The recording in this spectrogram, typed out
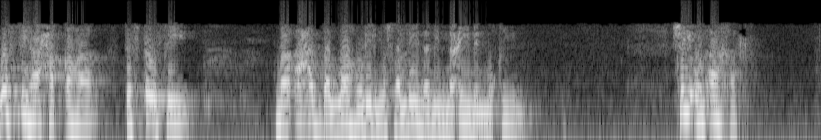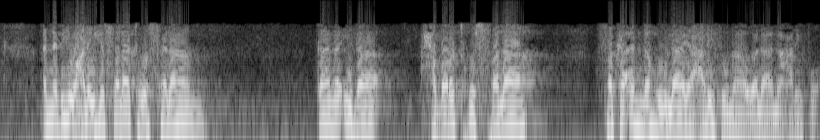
وفها حقها تستوفي ما أعد الله للمصلين من نعيم مقيم. شيء آخر. النبي عليه الصلاة والسلام كان إذا حضرته الصلاة فكأنه لا يعرفنا ولا نعرفه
